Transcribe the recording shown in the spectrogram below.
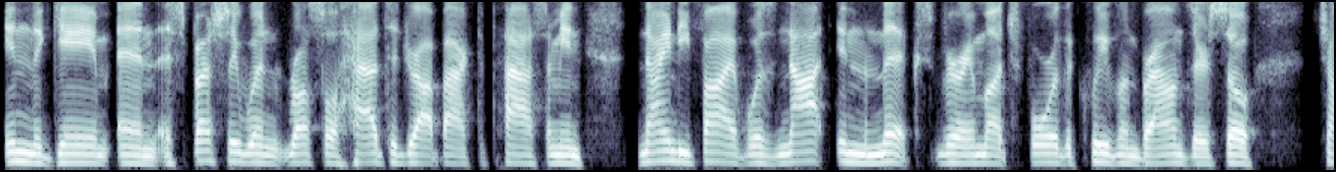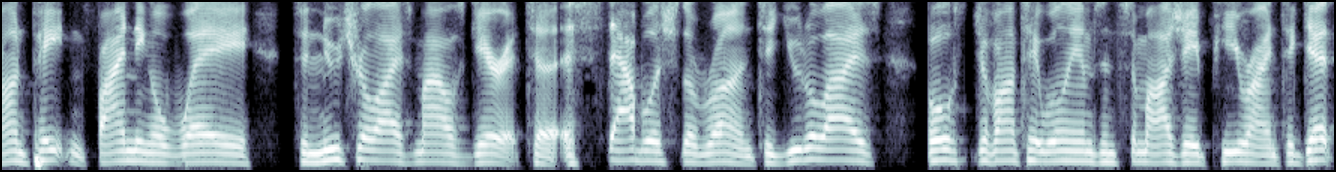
in the game. And especially when Russell had to drop back to pass. I mean, 95 was not in the mix very much for the Cleveland Browns there. So Sean Payton finding a way to neutralize Myles Garrett, to establish the run, to utilize both Javonte Williams and Samaje Perine to get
